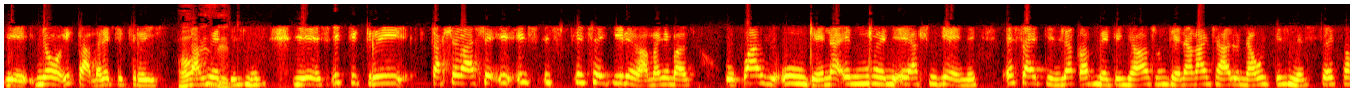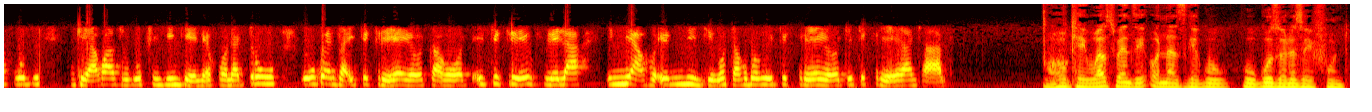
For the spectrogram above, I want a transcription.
Yeah no igama le degree oh, government business. Yes i degree kahle kahle isiphithekile ngamanye amazwi ukwazi ungena eminxeni eyahlukene esayidini la government ngiyawazi ungena kanjalo nawo business sector futhi ngiyakwazi ukuthi ngingene khona through ukwenza i-degree eyodwa kodwa. I-degree evulela iminyango eminingi kodwa kube kuyi-degree eyodwa i-degree kanjalo okay wasiwenza i-honors ke kuzo lezo ifundo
